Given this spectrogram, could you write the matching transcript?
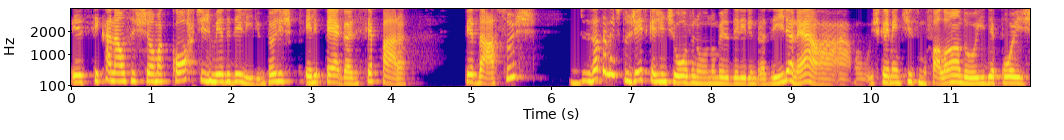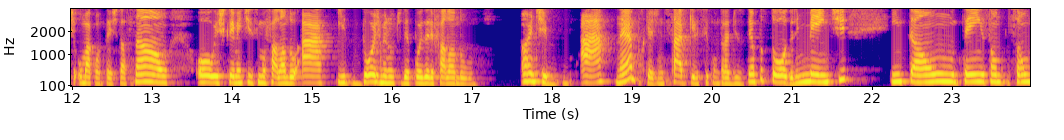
esse canal se chama Cortes, Medo e Delírio. Então ele, ele pega, ele separa pedaços, exatamente do jeito que a gente ouve no, no Medo e Delírio em Brasília, né? A, a, o excrementíssimo falando e depois uma contestação, ou o excrementíssimo falando A e dois minutos depois ele falando anti-A, né? Porque a gente sabe que ele se contradiz o tempo todo, ele mente. Então, tem são, são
